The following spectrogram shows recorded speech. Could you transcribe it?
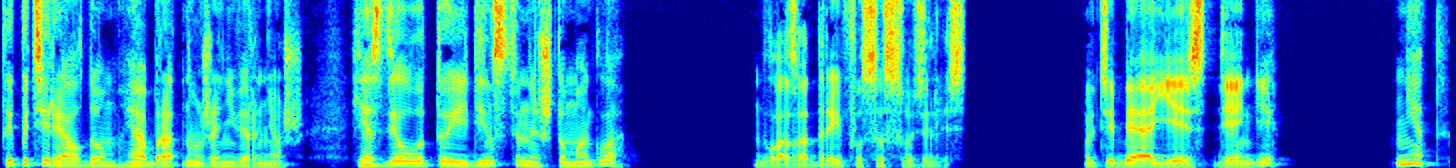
Ты потерял дом и обратно уже не вернешь. Я сделала то единственное, что могла». Глаза Дрейфуса сузились. «У тебя есть деньги?» «Нет,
